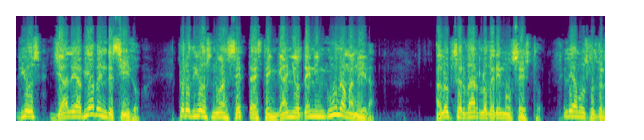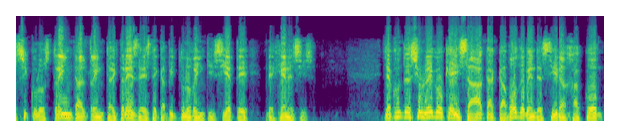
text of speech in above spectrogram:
Dios ya le había bendecido. Pero Dios no acepta este engaño de ninguna manera. Al observarlo veremos esto. Leamos los versículos 30 al 33 de este capítulo 27 de Génesis. Y aconteció luego que Isaac acabó de bendecir a Jacob,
